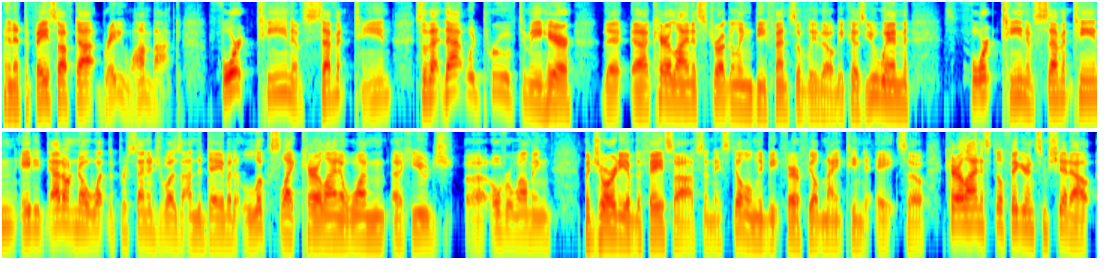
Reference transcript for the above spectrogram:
And at the faceoff dot, Brady Wambach, 14 of 17. So that that would prove to me here that uh, Carolina's struggling defensively though, because you win 14 of 17, 80. I don't know what the percentage was on the day, but it looks like Carolina won a huge, uh, overwhelming majority of the faceoffs, and they still only beat Fairfield 19 to 8. So Carolina's still figuring some shit out,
